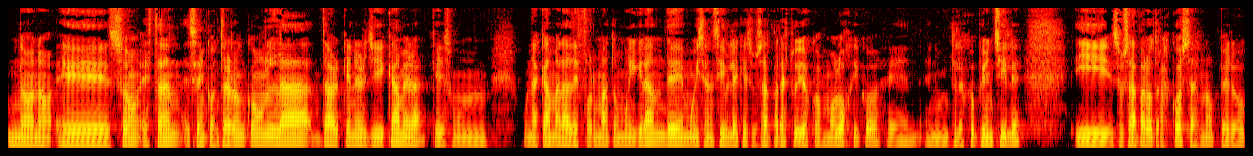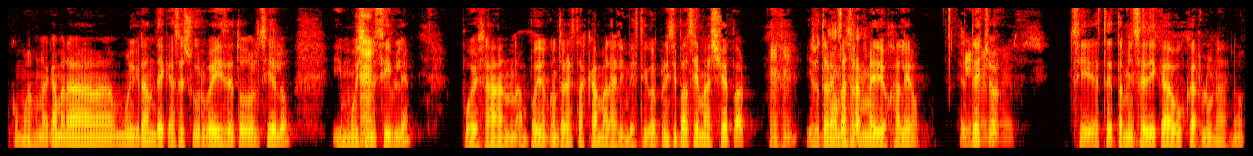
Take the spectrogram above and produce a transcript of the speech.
No, no. eh, son, están, se encontraron con la Dark Energy Camera, que es un- una cámara de formato muy grande, muy sensible, que se usa para estudios cosmológicos en, en un telescopio en Chile y se usa para otras cosas, ¿no? Pero como es una cámara muy grande que hace surveys de todo el cielo y muy Hmm. sensible, pues han, han podido encontrar estas cámaras. El investigador principal se llama Shepard y eso también va a ser un medio jaleo. Sí, de no, hecho, no es- Sí, este también se dedica a buscar lunas, ¿no?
